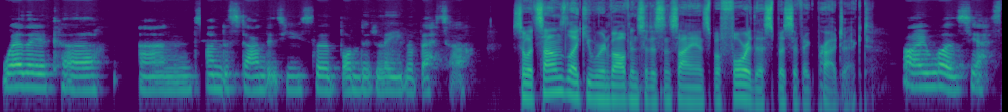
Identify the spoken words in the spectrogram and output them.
where they occur, and understand its use for bonded labour better. So it sounds like you were involved in citizen science before this specific project. I was, yes.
